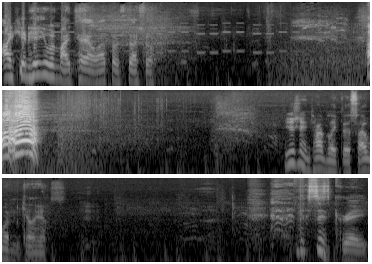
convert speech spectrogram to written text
I can hit you with my tail. That's what's special. Haha! Usually in times like this, I wouldn't kill you. This is great.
